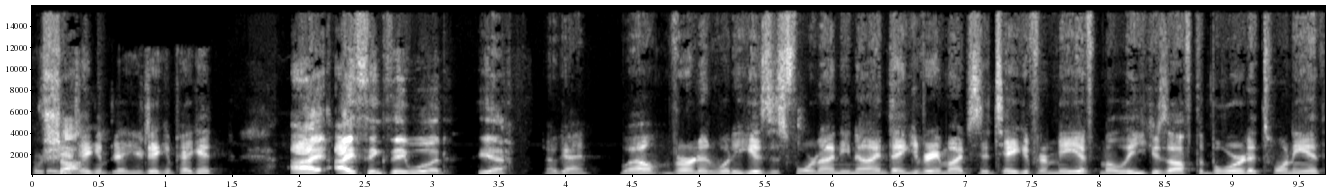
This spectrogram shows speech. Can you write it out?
I was so shocked. You're taking you're taking Pickett. I I think they would. Yeah. Okay. Well, Vernon Woody gives us four ninety nine. Thank you very much. To take it from me, if Malik is off the board at twentieth,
